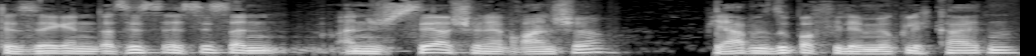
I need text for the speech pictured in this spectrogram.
deswegen, das ist, es ist ein, eine sehr schöne Branche. Wir haben super viele Möglichkeiten.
